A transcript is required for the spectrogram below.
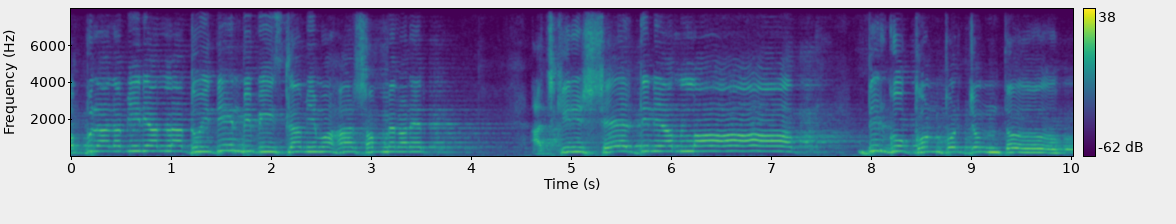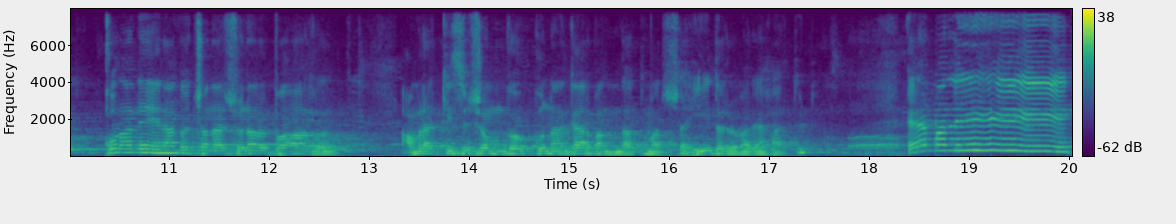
রব্বুল আলমিন আল্লাহ দুই দিন বিবি ইসলামী মহাসম্মেলনের আজকের শেষ দিনে আল্লাহ দীর্ঘক্ষণ পর্যন্ত কোরআনের আলোচনা শোনার পর আমরা কিছু সংখ্যক গুণাগার বান্দা তোমার শাহী দরবারে হাত এ মালিক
